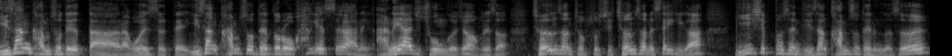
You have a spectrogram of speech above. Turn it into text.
이상 감소되었다라고 했을 때 이상 감소되도록 하겠어요? 안, 해, 안 해야지 좋은 거죠. 그래서 전선 접속 시 전선의 세기가 20% 이상 감소되는 것을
